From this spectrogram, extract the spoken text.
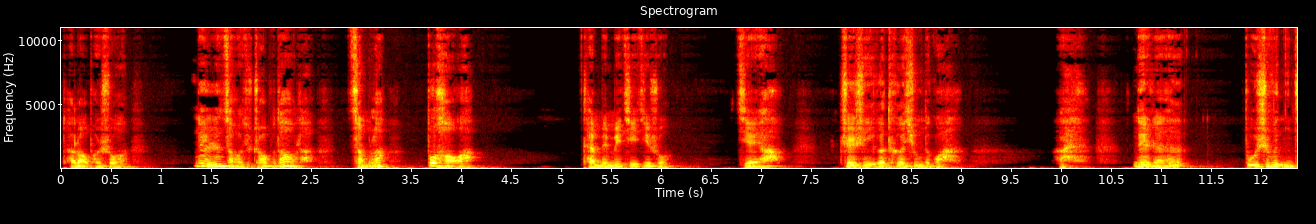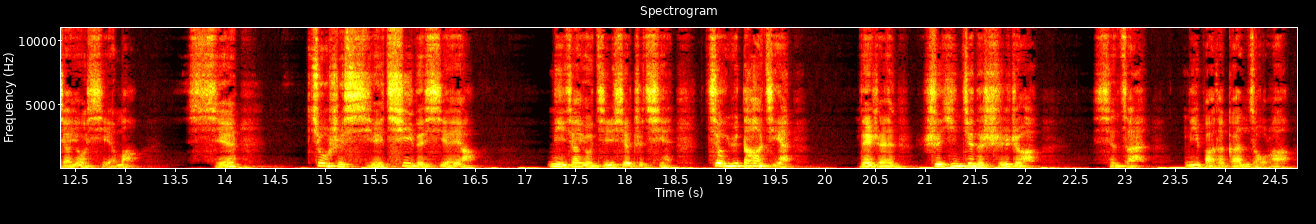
他老婆说：“那人早就找不到了，怎么了？不好啊！”他妹妹急急说：“姐呀，这是一个特凶的卦。哎，那人不是问你家要鞋吗？鞋，就是邪气的邪呀。”你家有吉邪之气，将于大劫。那人是阴间的使者，现在你把他赶走了，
